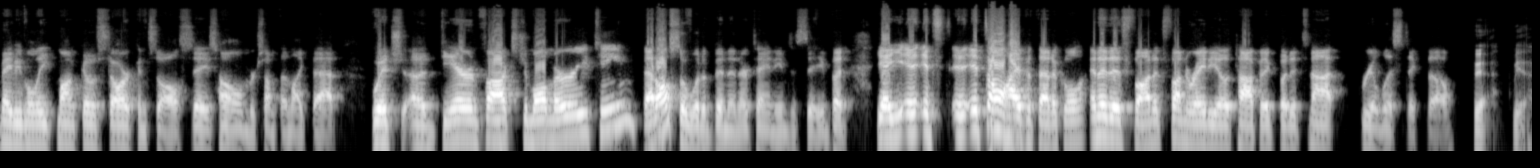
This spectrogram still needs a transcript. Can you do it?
Maybe Malik Monk goes to Arkansas, stays home, or something like that which uh, De'Aaron Fox, Jamal Murray team that also would have been entertaining to see. But yeah, it, it's it, it's all hypothetical and it is fun. It's fun radio topic, but it's not realistic though. Yeah, yeah.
